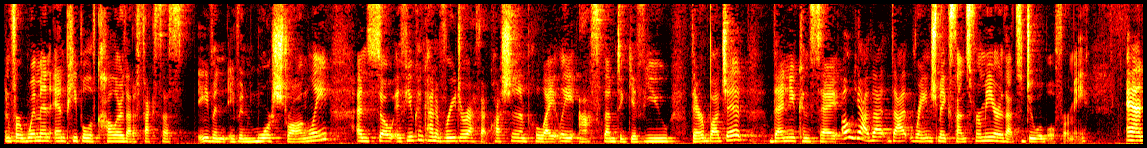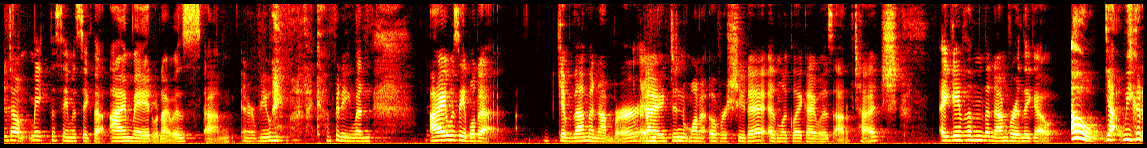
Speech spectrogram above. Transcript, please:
And for women and people of color, that affects us even even more strongly. And so if you can kind of redirect that question and politely ask them to give you their budget, then you can say, "Oh yeah, that that range makes sense for me or that's doable for me." And don't make the same mistake that I made when I was um, interviewing with a company when I was able to give them a number Okay. I didn't want to overshoot it and look like I was out of touch. I gave them the number and they go, Oh, yeah, we could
